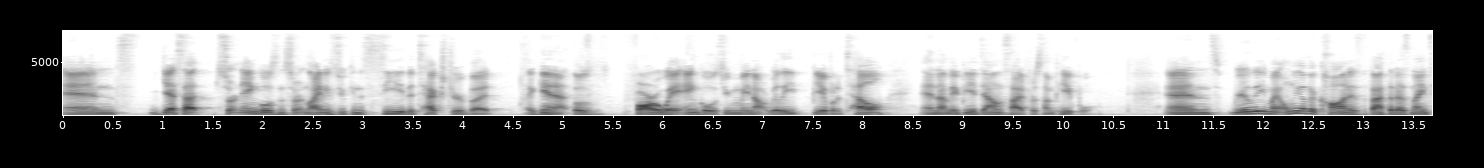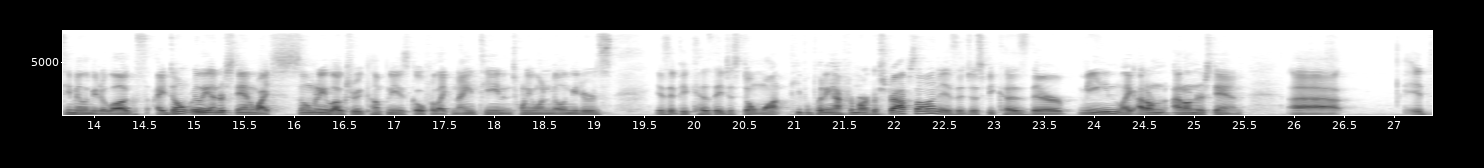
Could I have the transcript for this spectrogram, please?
And yes, at certain angles and certain lightings, you can see the texture, but again, at those far away angles, you may not really be able to tell, and that may be a downside for some people. And really, my only other con is the fact that it has 19 millimeter lugs. I don't really understand why so many luxury companies go for like 19 and 21 millimeters. Is it because they just don't want people putting aftermarket straps on? Is it just because they're mean? Like I don't, I don't understand. Uh, it's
